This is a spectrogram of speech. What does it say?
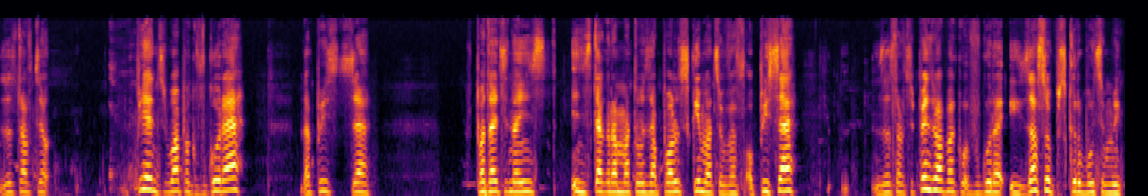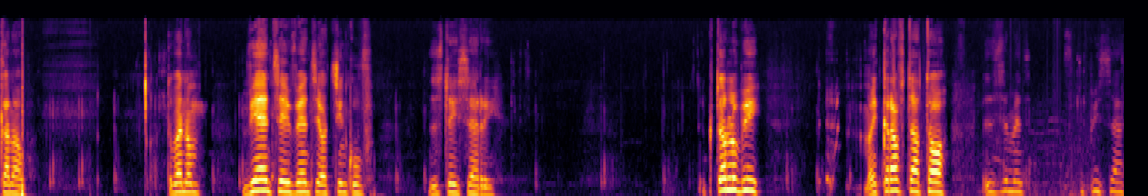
zostawcie 5 łapek w górę. Napiszcie, wpadajcie na inst Instagrama tu za Polski, macie w opisie. Zostawcie 5 łapek w górę i zasubskrybujcie mój kanał. To będą więcej, więcej odcinków z tej serii. Kto lubi Minecrafta, to będziecie mieć w.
